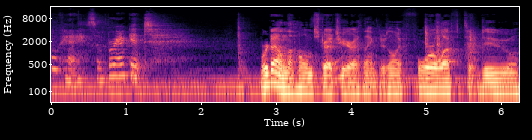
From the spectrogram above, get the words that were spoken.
Okay, so bracket. We're down the home stretch here, I think. There's only four left to do.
